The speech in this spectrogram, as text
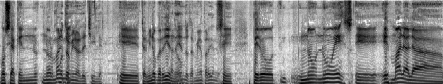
O sea que no- ¿Cómo normalmente... terminó el de Chile? Eh, terminó perdiendo. Perdiendo, terminó perdiendo. Sí, pero no no es eh, es mala la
